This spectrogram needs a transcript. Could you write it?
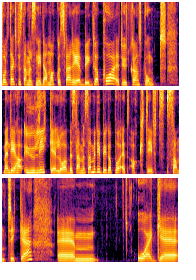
Voldtektsbestemmelsen i Danmark og Sverige bygger på et utgangspunkt, men de har ulike lovbestemmelser, men de bygger på et aktivt samtykke. Og eh,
